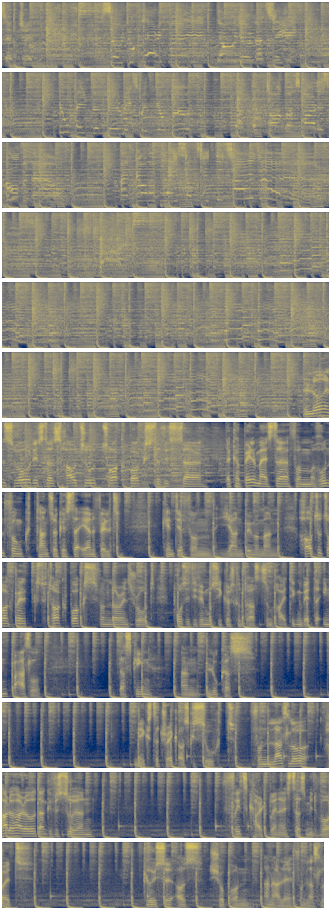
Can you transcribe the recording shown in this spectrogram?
section Lorenz Roth ist das How to Talkbox. Das ist äh, der Kapellmeister vom Rundfunk Tanzorchester Ehrenfeld. Kennt ihr vom Jan Böhmermann. How to Talkbox, Talkbox von Lorenz Roth. Positive Musik als Kontrast zum heutigen Wetter in Basel. Das ging an Lukas. Nächster Track ausgesucht von Laszlo. Hallo, hallo, danke fürs Zuhören. Fritz Kalkbrenner ist das mit Void. Grüße aus Schopron an alle von Laszlo.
